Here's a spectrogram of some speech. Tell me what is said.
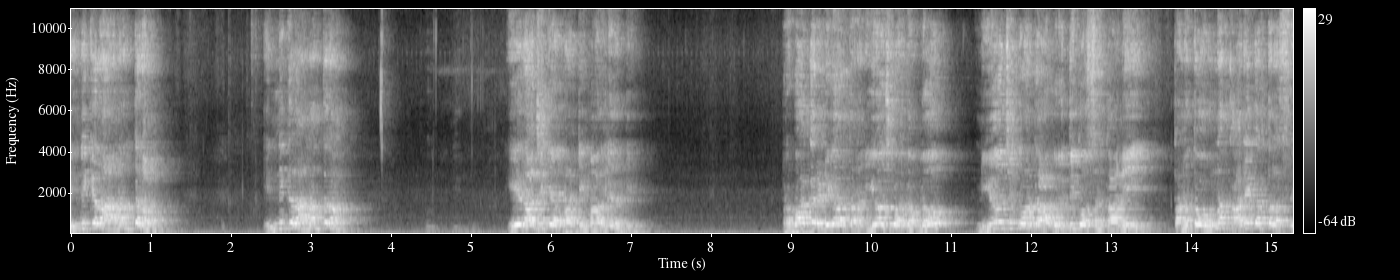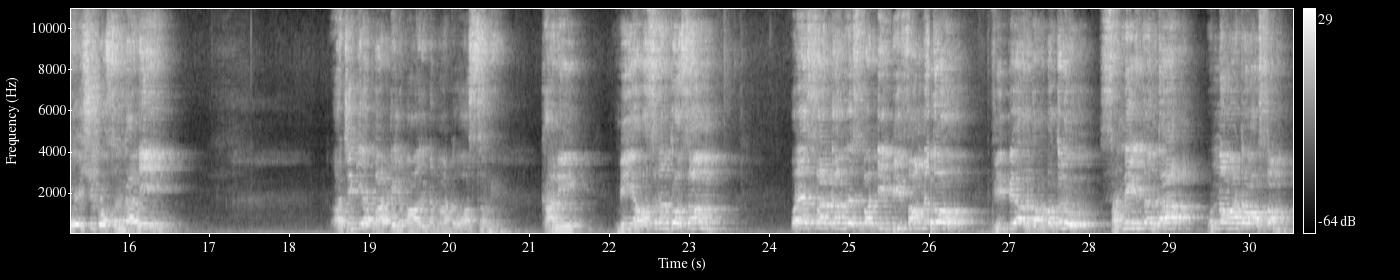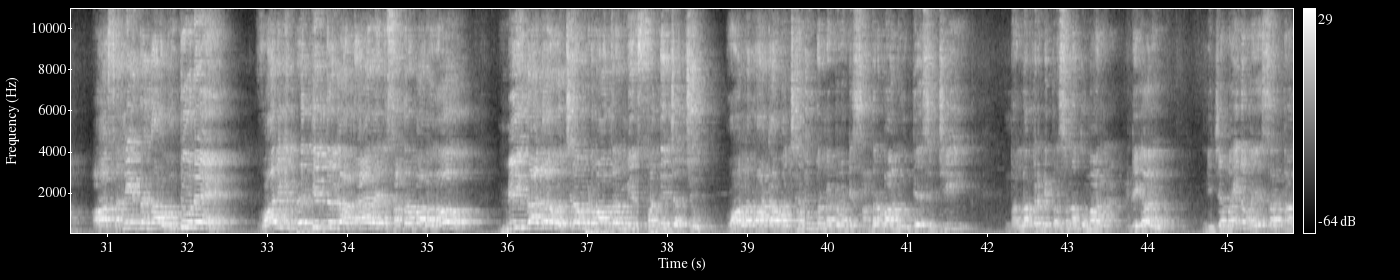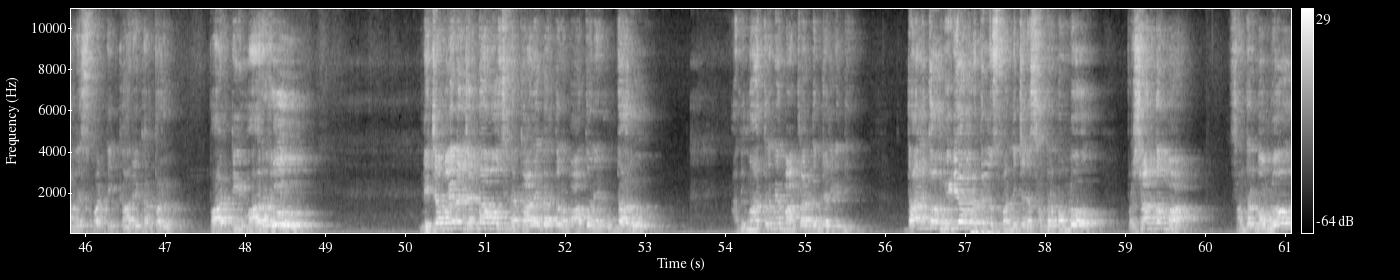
ఎన్నికల అనంతరం ఎన్నికల అనంతరం ఏ రాజకీయ పార్టీ మారలేదండి. ప్రభాకర్ రెడ్డి గారు తన నియోజకవర్గంలో నియోజకవర్గ అభివృద్ధి కోసం కానీ తనతో ఉన్న కార్యకర్తల శ్రేయస్సు కోసం కానీ రాజకీయ పార్టీలు మారిన మాట వాస్తవమే. కానీ మీ అవసరం కోసం వైఎస్ఆర్ కాంగ్రెస్ పార్టీ బీఫామ్లతో విపిఆర్ దంపతులు సన్నిహితంగా ఉన్నమాట వాస్తవం ఆ సన్నిహితంగా ఉంటూనే వారికి ప్రత్యర్థులుగా తయారైన సందర్భాలలో మీ దాకా వచ్చినప్పుడు మాత్రం మీరు ఉండొచ్చు. వాళ్ళ దాకా వచ్చినటువంటి సందర్భాన్ని ఉద్దేశించి నల్లపరెడ్డి ప్రసన్న కుమార్ రెడ్డి గారు నిజమైన వైఎస్ఆర్ కాంగ్రెస్ పార్టీ కార్యకర్తలు పార్టీ మారరు. నిజమైన జెండా మోసిన కార్యకర్తలు మాతోనే ఉంటారు అని మాత్రమే మాట్లాడడం జరిగింది. దానితో మీడియా ప్రతినిధులు స్పందించిన సందర్భంలో ప్రశాంతమ్మ సందర్భంలో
